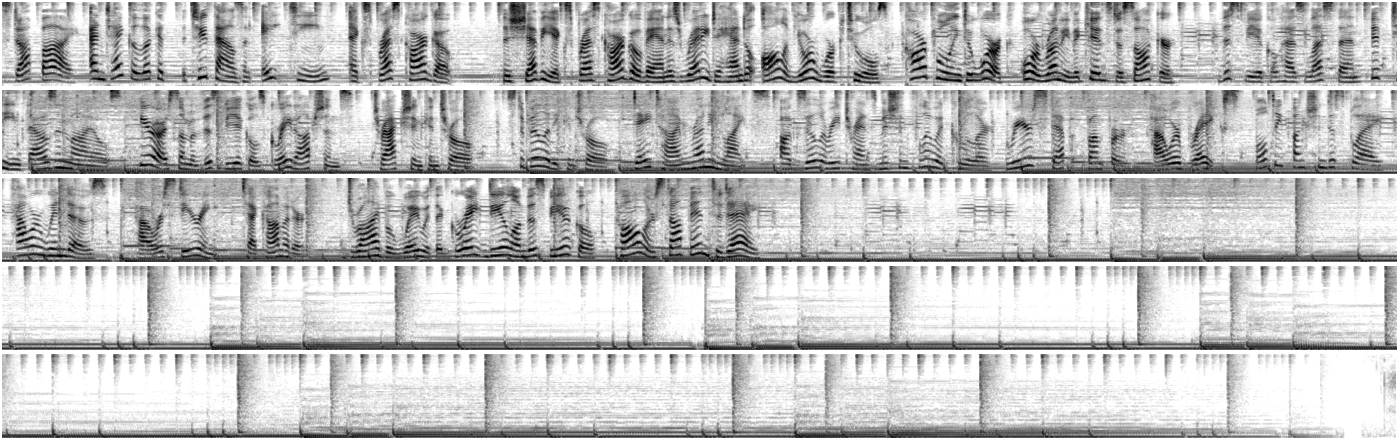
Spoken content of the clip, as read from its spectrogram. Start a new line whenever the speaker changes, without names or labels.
Stop by and take a look at the 2018 Express Cargo. The Chevy Express Cargo Van is ready to handle all of your work tools, carpooling to work, or running the kids to soccer. This vehicle has less than 15,000 miles. Here are some of this vehicle's great options. Traction control, stability control, daytime running lights, auxiliary transmission fluid cooler, rear step bumper, power brakes, multifunction display, power windows, power steering, tachometer. Drive away with a great deal on this vehicle. Call or stop in today.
